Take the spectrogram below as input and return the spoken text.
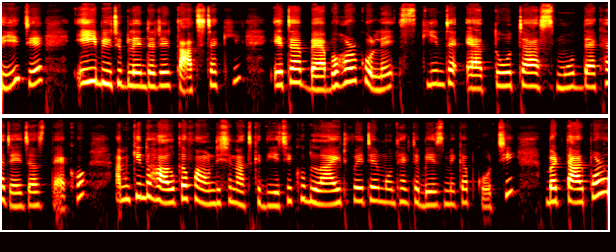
দিই যে এই বিউটি ব্লেন্ডারের কাজটা কি? এটা ব্যবহার করলে স্কিনটা এতটা স্মুথ দেখা যায় জাস্ট দেখো। আমি কিন্তু হালকা ফাউন্ডেশন আজকে দিয়েছি, খুব লাইট ওয়েটের মধ্যে একটা বেস মেকআপ করছি বাট তারপরও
